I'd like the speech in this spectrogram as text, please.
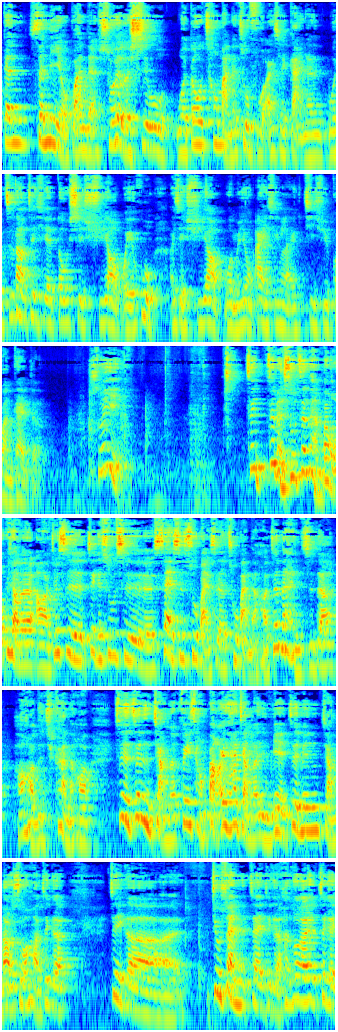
跟生命有关的所有的事物，我都充满了祝福，而且感恩。我知道这些都是需要维护，而且需要我们用爱心来继续灌溉的。所以，这这本书真的很棒。我不晓得啊，就是这个书是赛斯出版社出版的哈，真的很值得好好的去看的哈。这真的讲的非常棒，而且他讲了里面这边讲到说哈，这个这个。就算在这个，他说这个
